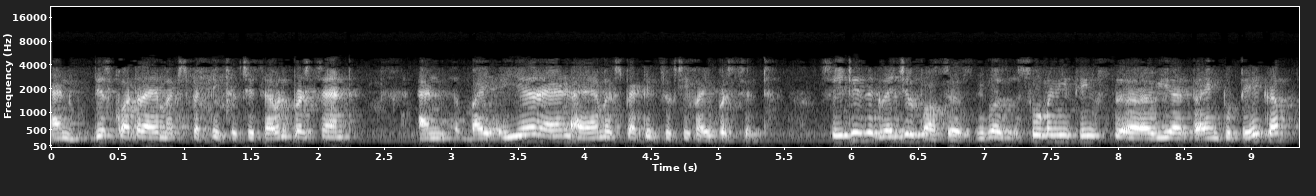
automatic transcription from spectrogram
and this quarter I am expecting 67%, and by year end I am expecting 65%. So it is a gradual process because so many things uh, we are trying to take up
